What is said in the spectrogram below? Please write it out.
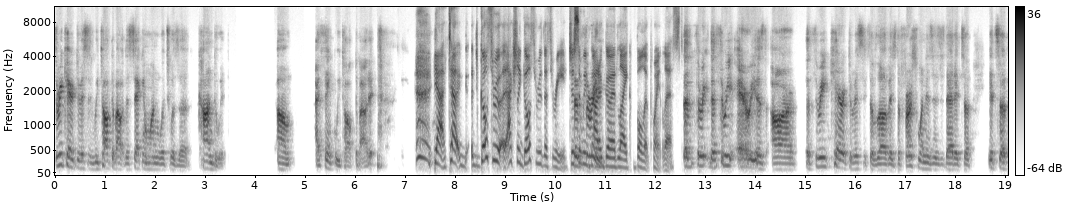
three characteristics we talked about the second one which was a conduit um i think we talked about it yeah to go through actually go through the three just the so we've three, got a good like bullet point list. The three the three areas are the three characteristics of love is the first one is is that it's a it's a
